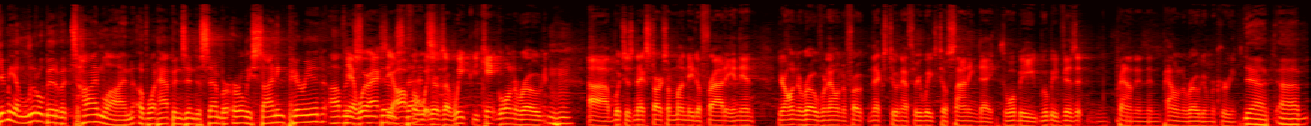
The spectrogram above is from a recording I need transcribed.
give me a little bit of a timeline of what happens in December. Early signing period, obviously. Yeah, we're actually there's off. A, there's a week you can't go on the road, uh, which is next starts on Monday to Friday, and then you're on the road. We're now on the fro- next two and a half, three weeks till signing day. So we'll be we'll be visit pounding and pounding the road and recruiting. Yeah, um,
